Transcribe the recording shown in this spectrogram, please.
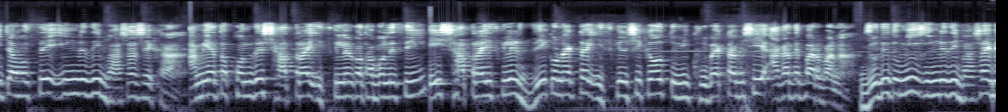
এইটা হচ্ছে ইংরেজি ভাষা শেখা। আমি এতক্ষণ যে সাতটা স্কিলের কথা বলেছি, এই সাতটা স্কিলের যে কোনো একটা স্কিল শিখেও তুমি খুব একটা বেশি আগাতে পারবা না। যদি তুমি ইংরেজি ভাষায়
